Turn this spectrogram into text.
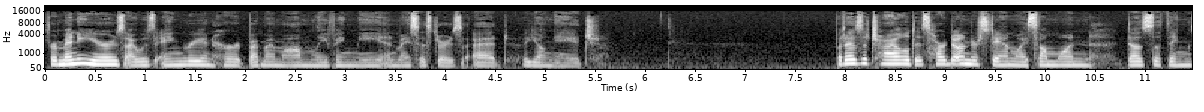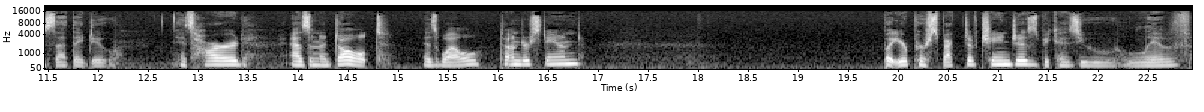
For many years, I was angry and hurt by my mom leaving me and my sisters at a young age. But as a child, it's hard to understand why someone does the things that they do. It's hard as an adult as well to understand. But your perspective changes because you live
